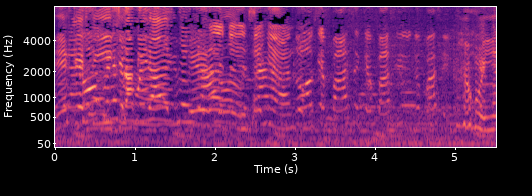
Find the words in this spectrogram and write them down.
Es que No, sí, que la mirada enseñando. No, que pase, que pase, que pase. Oye.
